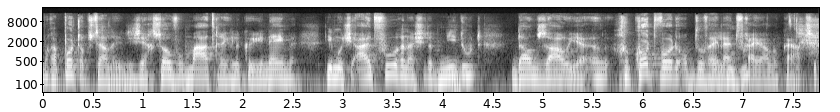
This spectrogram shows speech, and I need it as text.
rapport opstellen. Die zegt, zoveel maatregelen kun je nemen. Die moet je uitvoeren. En als je dat niet doet, dan zou je gekort worden op de hoeveelheid mhm. vrije allocatie.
